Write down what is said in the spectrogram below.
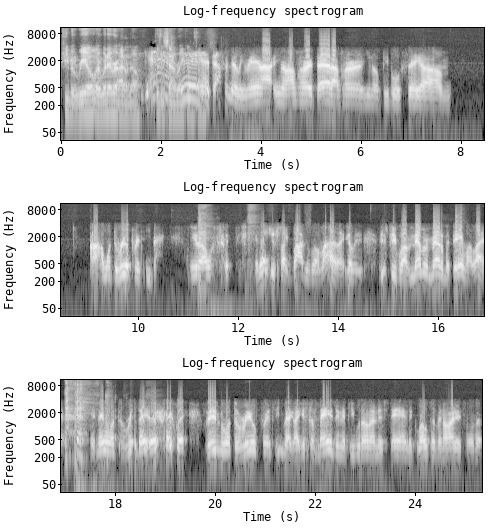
keep it real or whatever? I don't know. Yeah, doesn't sound right yeah, yeah, definitely, man. I, you know, I've heard that. I've heard, you know, people say, um, uh, "I want the real Prince E back." You know, I want to, and that just like boggles my mind. Like, I mean, these people, I've never met them a day in my life, and they want the re- they they they want the real Prince E back. Like, it's amazing that people don't understand the growth of an artist or the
